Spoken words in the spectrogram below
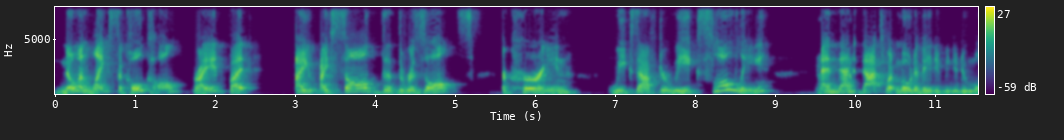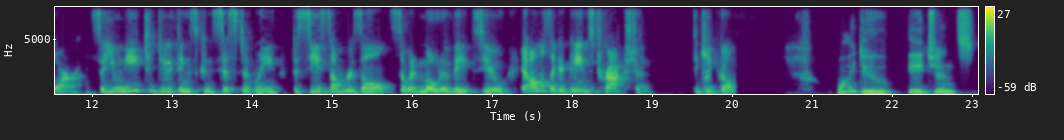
No one likes a cold call, right? But I I saw the the results occurring weeks after week slowly and then that's what motivated me to do more. So you need to do things consistently to see some results so it motivates you. It almost like it gains traction to keep right. going. Why do agents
